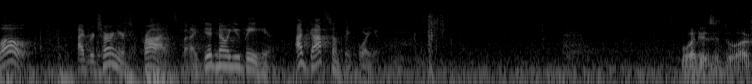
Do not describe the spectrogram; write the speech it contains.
Hello. I'd return your surprise, but I did know you'd be here. I've got something for you. What is it, dwarf?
